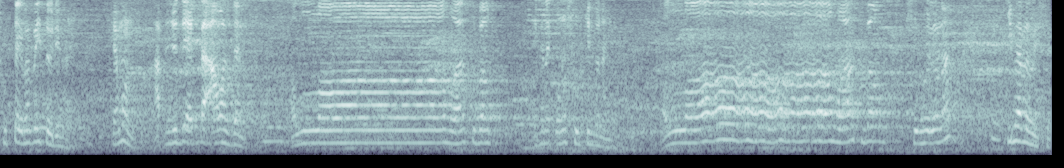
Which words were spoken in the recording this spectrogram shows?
সুরটা এভাবেই তৈরি হয় কেমন আপনি যদি একটা আওয়াজ দেন আল্লাহ আকবার এখানে কোনো সুর কিন্তু নাই আল্লাহ আকবার সুর হইল না কিভাবে হয়েছে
